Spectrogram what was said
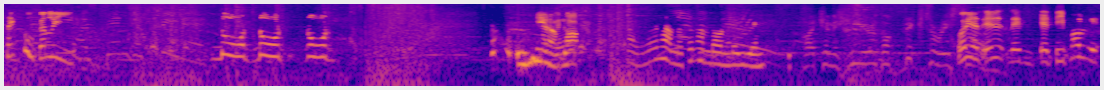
เซ็กถูกกะหรี่ Has been defeated. โดดโดดโดดไอ้เหี้ยว่าไหนไม่ทำเราก็ทำตอนไปเรียน I can hear the victory เฮ้ยอย่า song. เอ็ดเอ็ดเอ็ดตีป้อมเลย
